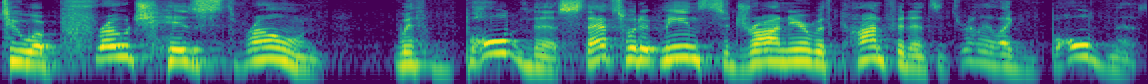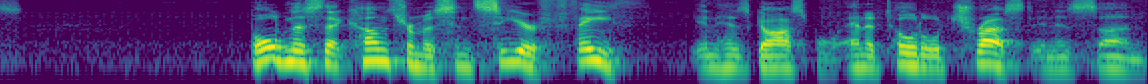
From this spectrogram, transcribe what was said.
to approach His throne with boldness. That's what it means to draw near with confidence. It's really like boldness. Boldness that comes from a sincere faith in His gospel and a total trust in His Son.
